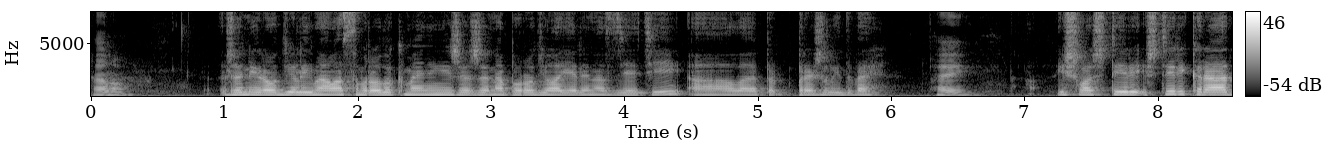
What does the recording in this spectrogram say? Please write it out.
Áno. Ženy rodili, mala som rodokmení, že žena porodila 11 detí, ale pre, prežili dve. Hej. Išla 4, 4 krát,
